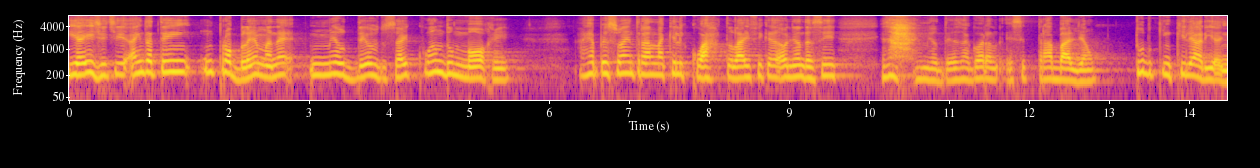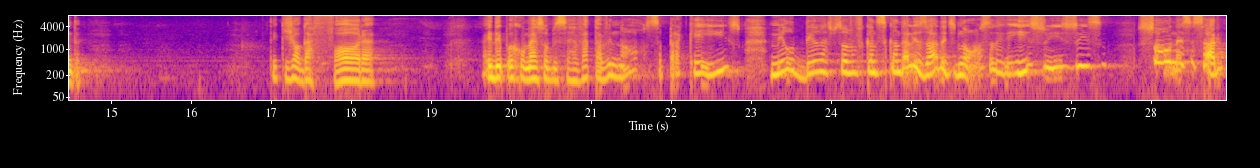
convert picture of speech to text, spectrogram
E aí, gente, ainda tem um problema, né? Meu Deus do céu, e quando morre? Aí a pessoa entra naquele quarto lá e fica olhando assim, diz, ai meu Deus, agora esse trabalhão, tudo que enquilharia ainda. Tem que jogar fora Aí depois começa a observar, tá vendo? Nossa, para que isso? Meu Deus, as pessoas vão ficando escandalizadas de, nossa, isso, isso, isso. Só o necessário.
